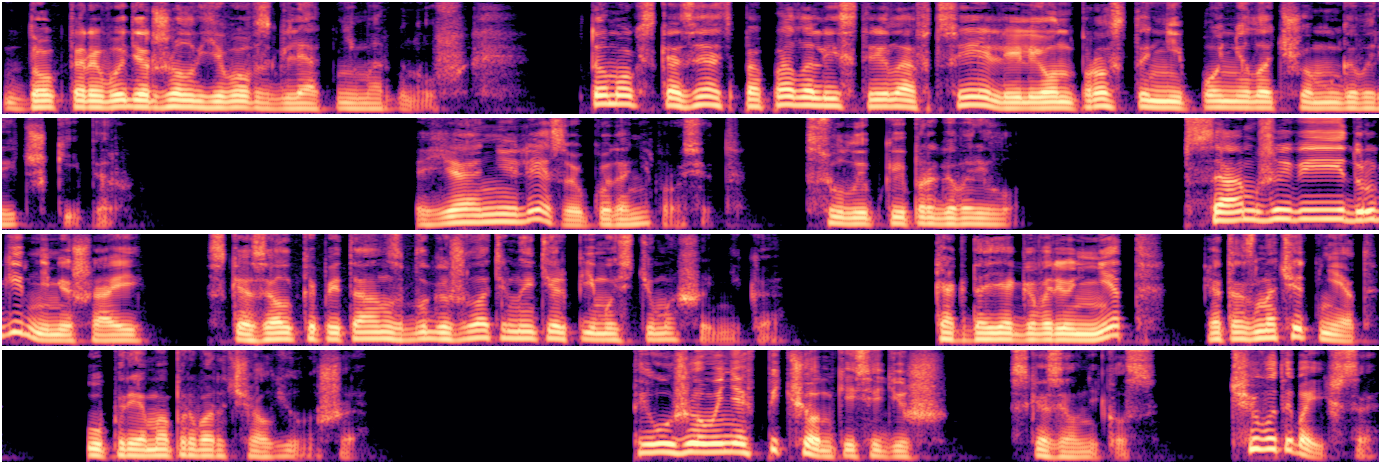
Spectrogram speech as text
Доктор выдержал его взгляд, не моргнув. Кто мог сказать, попала ли стрела в цель, или он просто не понял, о чем говорит шкипер? «Я не лезу, куда не просит», — с улыбкой проговорил он. «Сам живи и другим не мешай», — сказал капитан с благожелательной терпимостью мошенника. «Когда я говорю «нет», это значит «нет», — упрямо проворчал юноша. «Ты уже у меня в печенке сидишь», — сказал Николс. «Чего ты боишься?»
